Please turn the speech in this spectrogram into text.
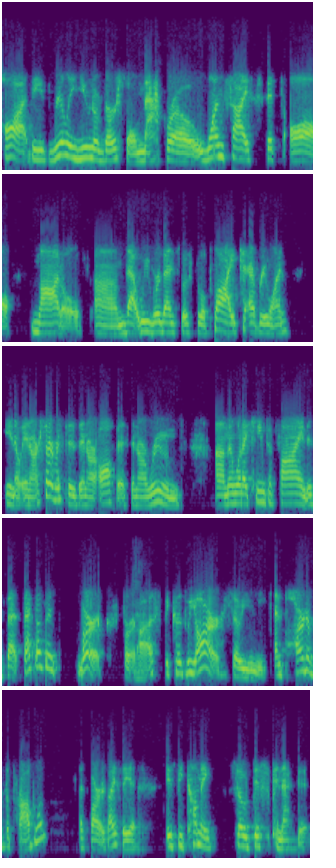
taught these really universal, macro, one size fits all models um, that we were then supposed to apply to everyone, you know, in our services, in our office, in our rooms. Um, and what I came to find is that that doesn't work for us because we are so unique. And part of the problem, as far as I see it, is becoming so disconnected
